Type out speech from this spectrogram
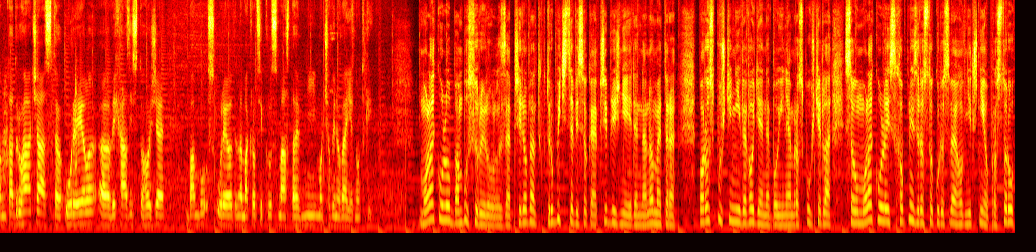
Um, ta druhá část uril uh, vychází z toho, že bambus uril, ten makrocyklus, má stavební močovinové jednotky. Molekulu bambusurilu lze přirovnat k trubičce vysoké přibližně 1 nanometr. Po rozpuštění ve vodě nebo jiném rozpouštědle jsou molekuly schopny z roztoku do svého vnitřního prostoru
